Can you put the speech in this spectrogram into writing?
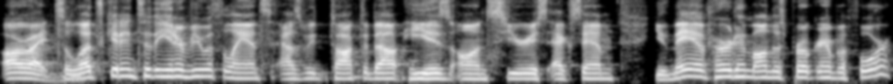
All right, so Mhm. let's get into the interview with Lance. As we talked about, he is on Sirius XM. You may have heard him on this program before.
